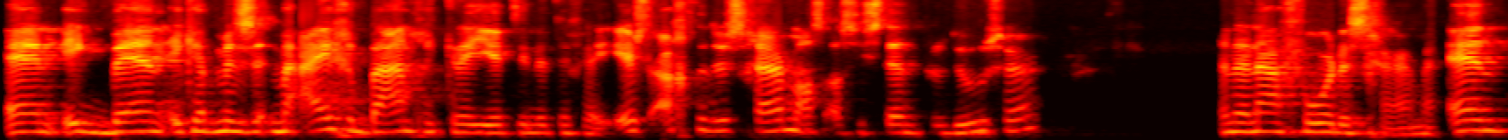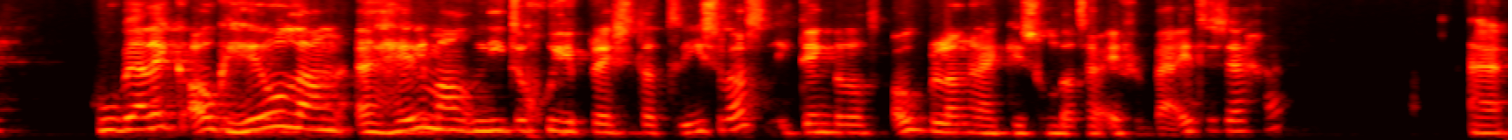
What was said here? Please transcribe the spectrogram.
En ik, ben, ik heb mijn eigen baan gecreëerd in de tv. Eerst achter de schermen als assistent producer. En daarna voor de schermen. En Hoewel ik ook heel lang uh, helemaal niet een goede presentatrice was. Ik denk dat het ook belangrijk is om dat er even bij te zeggen. Uh,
